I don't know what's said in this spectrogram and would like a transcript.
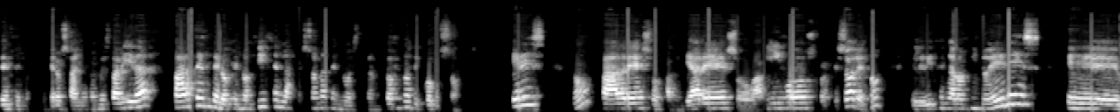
desde los primeros años de nuestra vida, parten de lo que nos dicen las personas de nuestro entorno de cómo somos. Eres, ¿no? Padres o familiares o amigos, profesores, ¿no? Que le dicen a los niños, eres eh,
